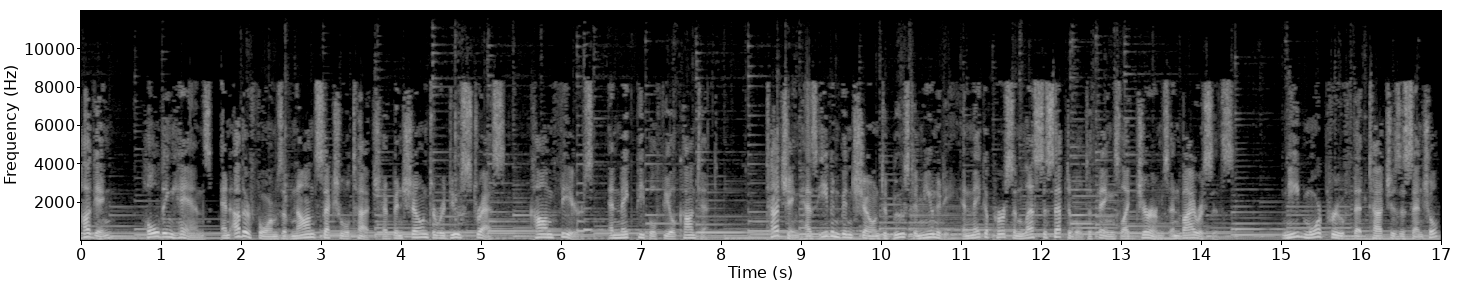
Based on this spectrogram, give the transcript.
Hugging, holding hands, and other forms of non-sexual touch have been shown to reduce stress, calm fears, and make people feel content. Touching has even been shown to boost immunity and make a person less susceptible to things like germs and viruses. Need more proof that touch is essential?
